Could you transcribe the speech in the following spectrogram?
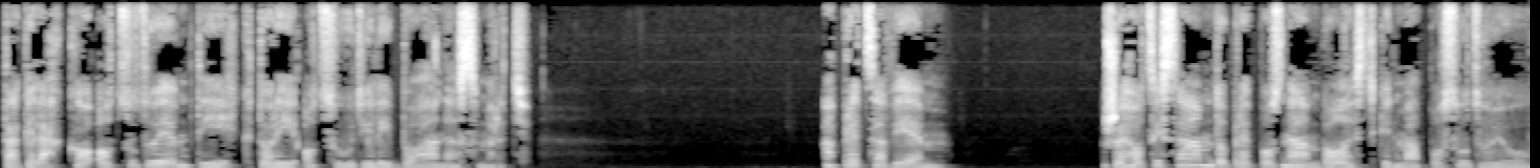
Tak ľahko odsudzujem tých, ktorí odsúdili Boha na smrť. A predsa viem, že hoci sám dobre poznám bolesť, keď ma posudzujú,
